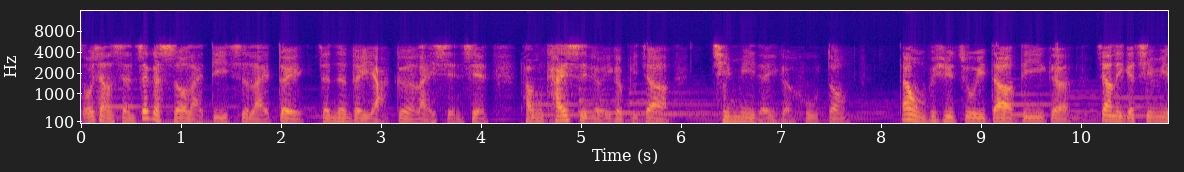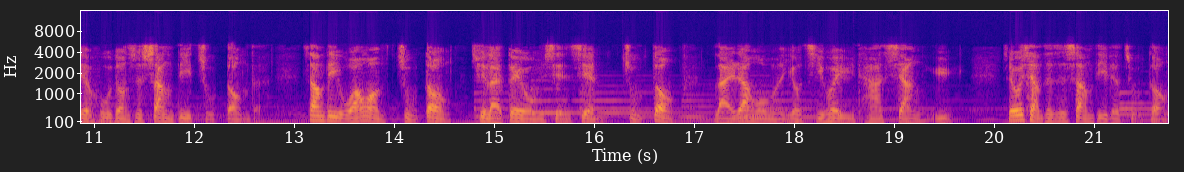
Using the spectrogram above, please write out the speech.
我想神这个时候来第一次来对真正对雅各来显现，他们开始有一个比较亲密的一个互动。但我们必须注意到，第一个这样的一个亲密的互动是上帝主动的，上帝往往主动去来对我们显现，主动来让我们有机会与他相遇。所以我想这是上帝的主动。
